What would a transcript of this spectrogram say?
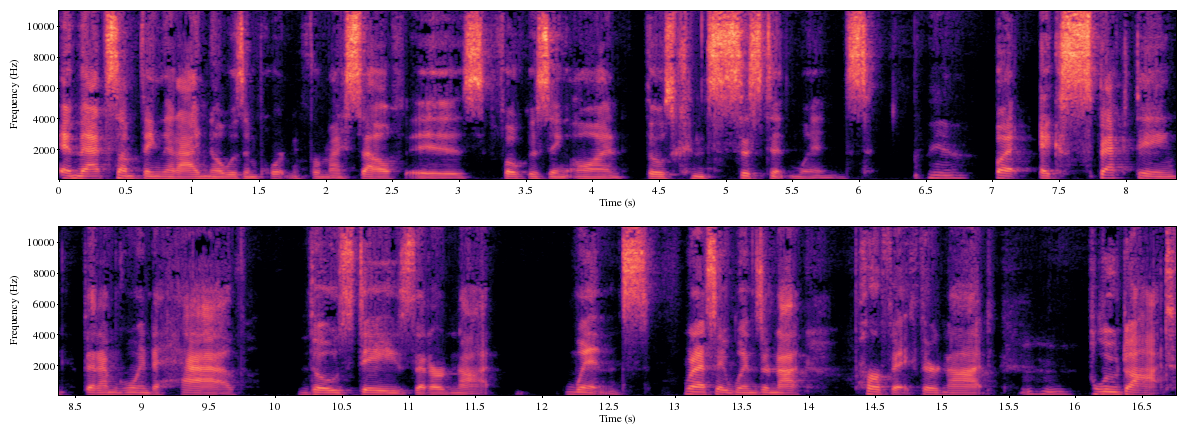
And that's something that I know is important for myself is focusing on those consistent wins. Yeah. But expecting that I'm going to have those days that are not wins. When I say wins, they're not perfect. They're not mm-hmm. blue dot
